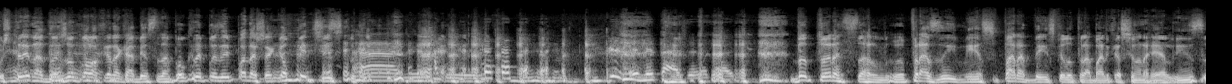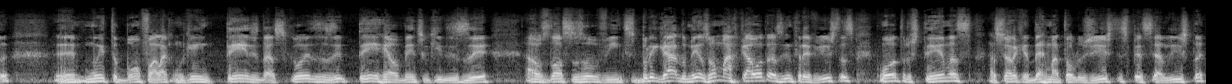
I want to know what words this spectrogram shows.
os treinadores vão colocando a cabeça na boca, depois ele pode achar que é um petisco. Ai, é verdade, é verdade. doutora Salu, prazer imenso, parabéns pelo trabalho que a senhora realiza. É muito bom falar com quem entende das coisas e tem realmente o que dizer aos nossos ouvintes. Obrigado mesmo. Vamos marcar outras entrevistas com outros temas. A senhora que é dermatologista, especialista,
